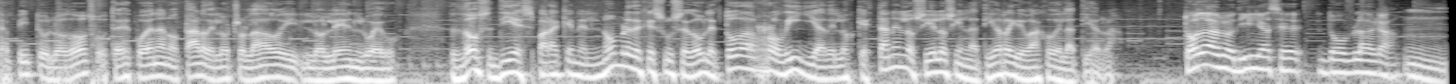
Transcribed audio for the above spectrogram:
capítulo 2, ustedes pueden anotar del otro lado y lo leen luego. 2.10, para que en el nombre de Jesús se doble toda rodilla de los que están en los cielos y en la tierra y debajo de la tierra. Toda rodilla se doblará. Mm,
